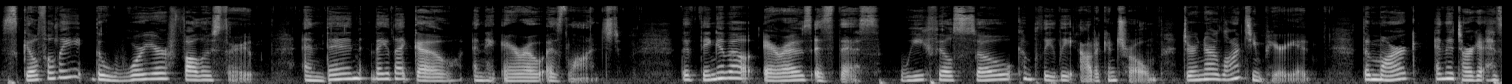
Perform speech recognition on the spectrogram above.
Skillfully, the warrior follows through, and then they let go, and the arrow is launched. The thing about arrows is this we feel so completely out of control during our launching period. The mark and the target has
